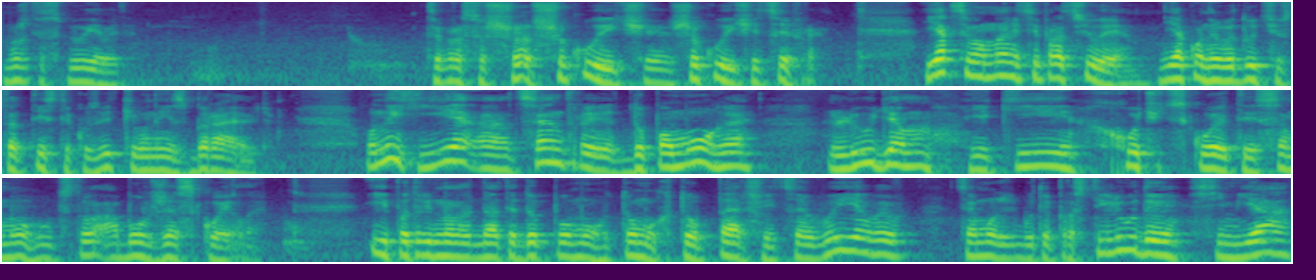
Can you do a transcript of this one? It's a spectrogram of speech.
Можете собі уявити. Це просто шокуючі, шокуючі цифри. Як це в Америці працює? Як вони ведуть цю статистику, звідки вони її збирають? У них є центри допомоги людям, які хочуть скоїти самогубство або вже скоїли. І потрібно надати допомогу тому, хто перший це виявив. Це можуть бути прості люди, сім'я,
